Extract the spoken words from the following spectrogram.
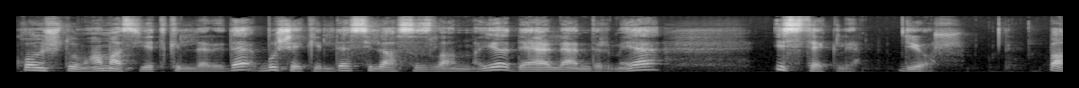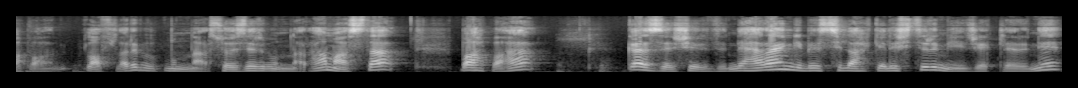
Konuştuğum Hamas yetkilileri de bu şekilde silahsızlanmayı değerlendirmeye istekli diyor. Bahbah'ın lafları bunlar, sözleri bunlar. Hamas da Bahbah'a Gazze şeridinde herhangi bir silah geliştirmeyeceklerini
